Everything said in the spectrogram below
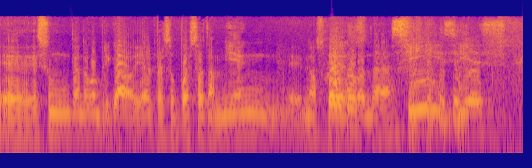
eh, es un tanto complicado. Y el presupuesto también nos juega en contra. Sí, sí es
